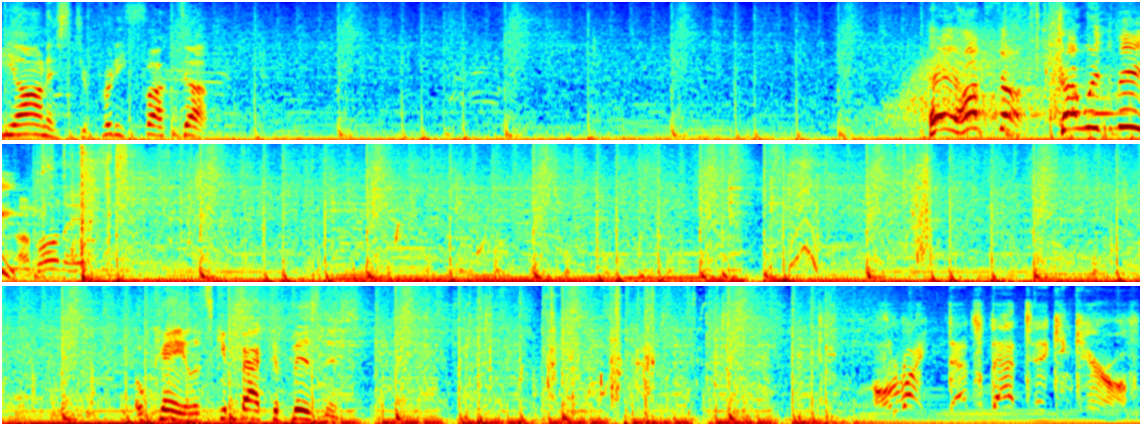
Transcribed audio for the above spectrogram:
Be honest, you're pretty fucked up. Hey, Hopster! Come with me! I'm on it. Okay, let's get back to business. All right, that's that taken care of.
